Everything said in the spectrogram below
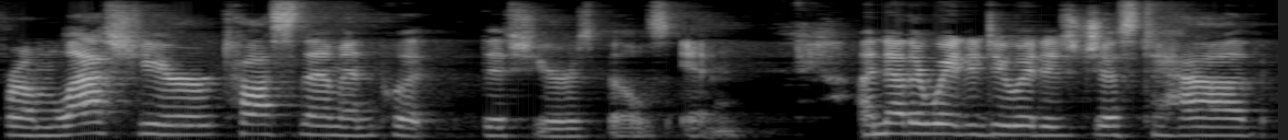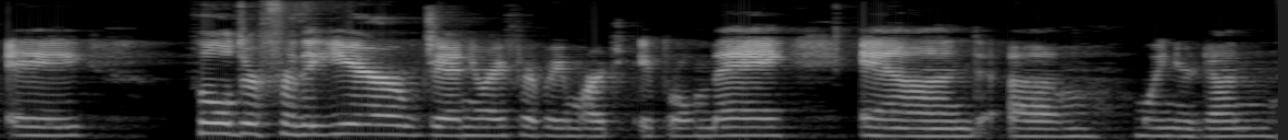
from last year, toss them, and put this year's bills in. Another way to do it is just to have a folder for the year January, February, March, April, May, and um, when you're done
